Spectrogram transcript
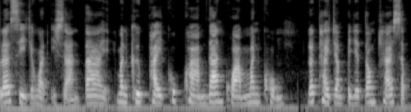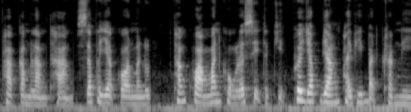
และ 4 จังหวัดอีสานใต้ มันคือภัยคุกคามด้านความมั่นคง และไทยจำเป็นจะต้องใช้สัพพะกำลังทาง ทรัพยากรมนุษย์ ทั้งความมั่นคงและเศรษฐกิจ เพื่อยับยั้งภัยพิบัติครั้งนี้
